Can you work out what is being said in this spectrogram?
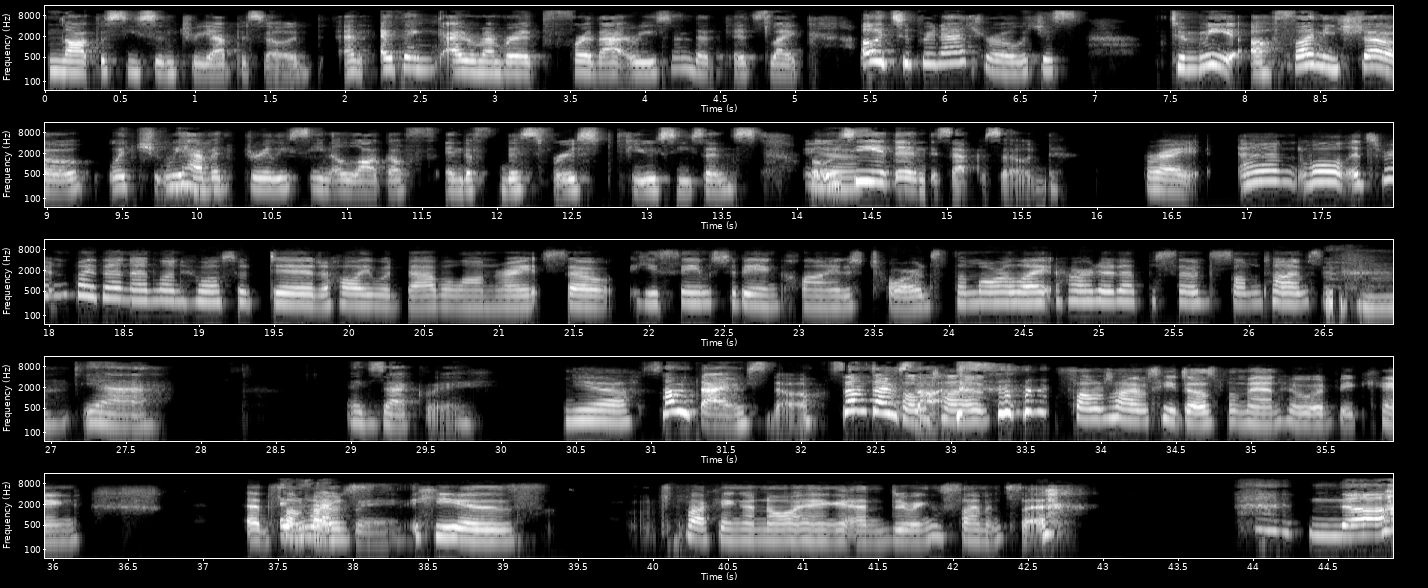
not the season three episode and i think i remember it for that reason that it's like oh it's supernatural which is to me a funny show which we Mhm. haven't really seen a lot of in the this first few seasons but we see it in this episode Right. And well, it's written by Ben Edlund, who also did Hollywood Babylon, right? So he seems to be inclined towards the more lighthearted episodes sometimes. Mhm. yeah exactly Yeah. sometimes though sometimes Sometimes. Sometimes he does the man who would be king. And sometimes Exactly. he is fucking annoying and doing Simon Said. No.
